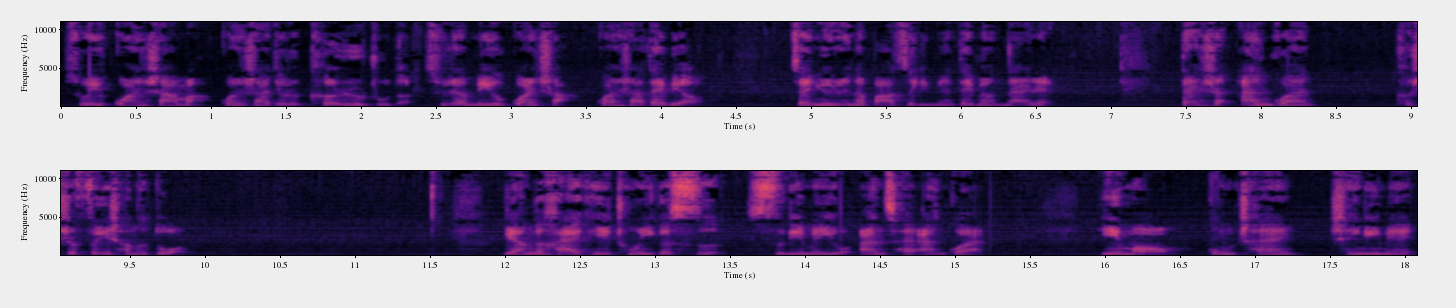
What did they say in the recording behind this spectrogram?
所谓官杀嘛，官杀就是克日主的。虽然没有官杀，官杀代表在女人的八字里面代表男人，但是暗官可是非常的多。两个亥可以冲一个巳，巳里面有暗财暗官。寅卯拱辰，辰里面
